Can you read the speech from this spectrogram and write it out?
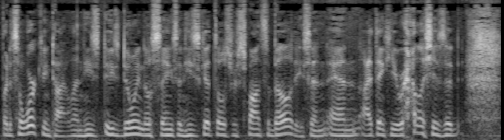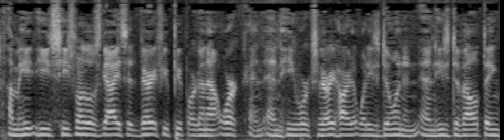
but it's a working title, and he's he's doing those things, and he's got those responsibilities, and and I think he relishes it. I mean, he's he's one of those guys that very few people are going to outwork, and and he works very hard at what he's doing, and and he's developing,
